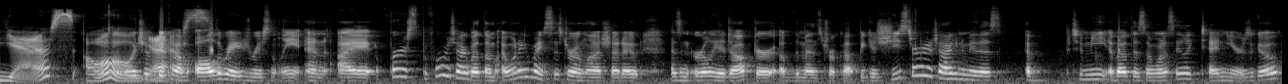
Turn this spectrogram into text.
Yes. Oh, which have yes. become all the rage recently. And I first, before we talk about them, I want to give my sister-in-law a shout out as an early adopter of the menstrual cup because she started talking to me this to me about this. I want to say like ten years ago.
